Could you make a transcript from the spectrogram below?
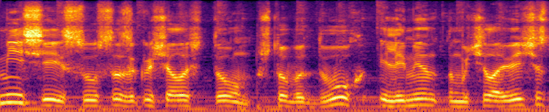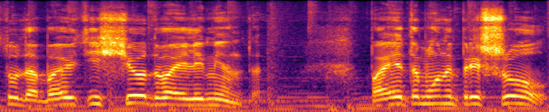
Миссия Иисуса заключалась в том, чтобы двухэлементному человечеству добавить еще два элемента. Поэтому он и пришел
